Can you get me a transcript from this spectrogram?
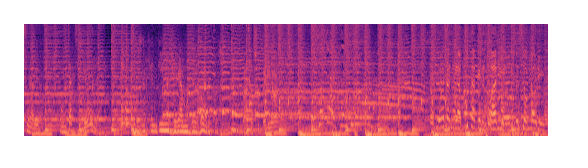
Es un avión? Un taxi que vuela. Los argentinos llegamos de los barcos. Raza superior. Se vayan a la puta que nos parió, se son gorilas.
